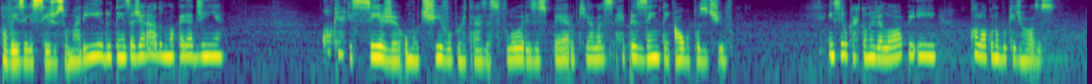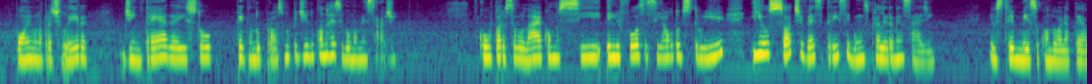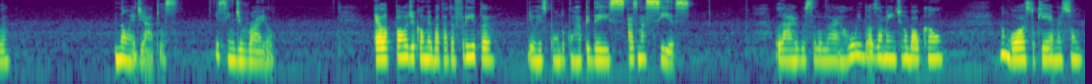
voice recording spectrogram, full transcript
Talvez ele seja o seu marido e tenha exagerado numa pegadinha. Qualquer que seja o motivo por trás das flores, espero que elas representem algo positivo. Insiro o cartão no envelope e coloco no buquê de rosas. Ponho na prateleira de entrega e estou pegando o próximo pedido quando recebo uma mensagem corro para o celular como se ele fosse se autodestruir e eu só tivesse três segundos para ler a mensagem. Eu estremeço quando olho a tela. Não é de Atlas, e sim de Ryle. Ela pode comer batata frita? Eu respondo com rapidez, as macias. Largo o celular ruidosamente no balcão. Não gosto que Emerson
